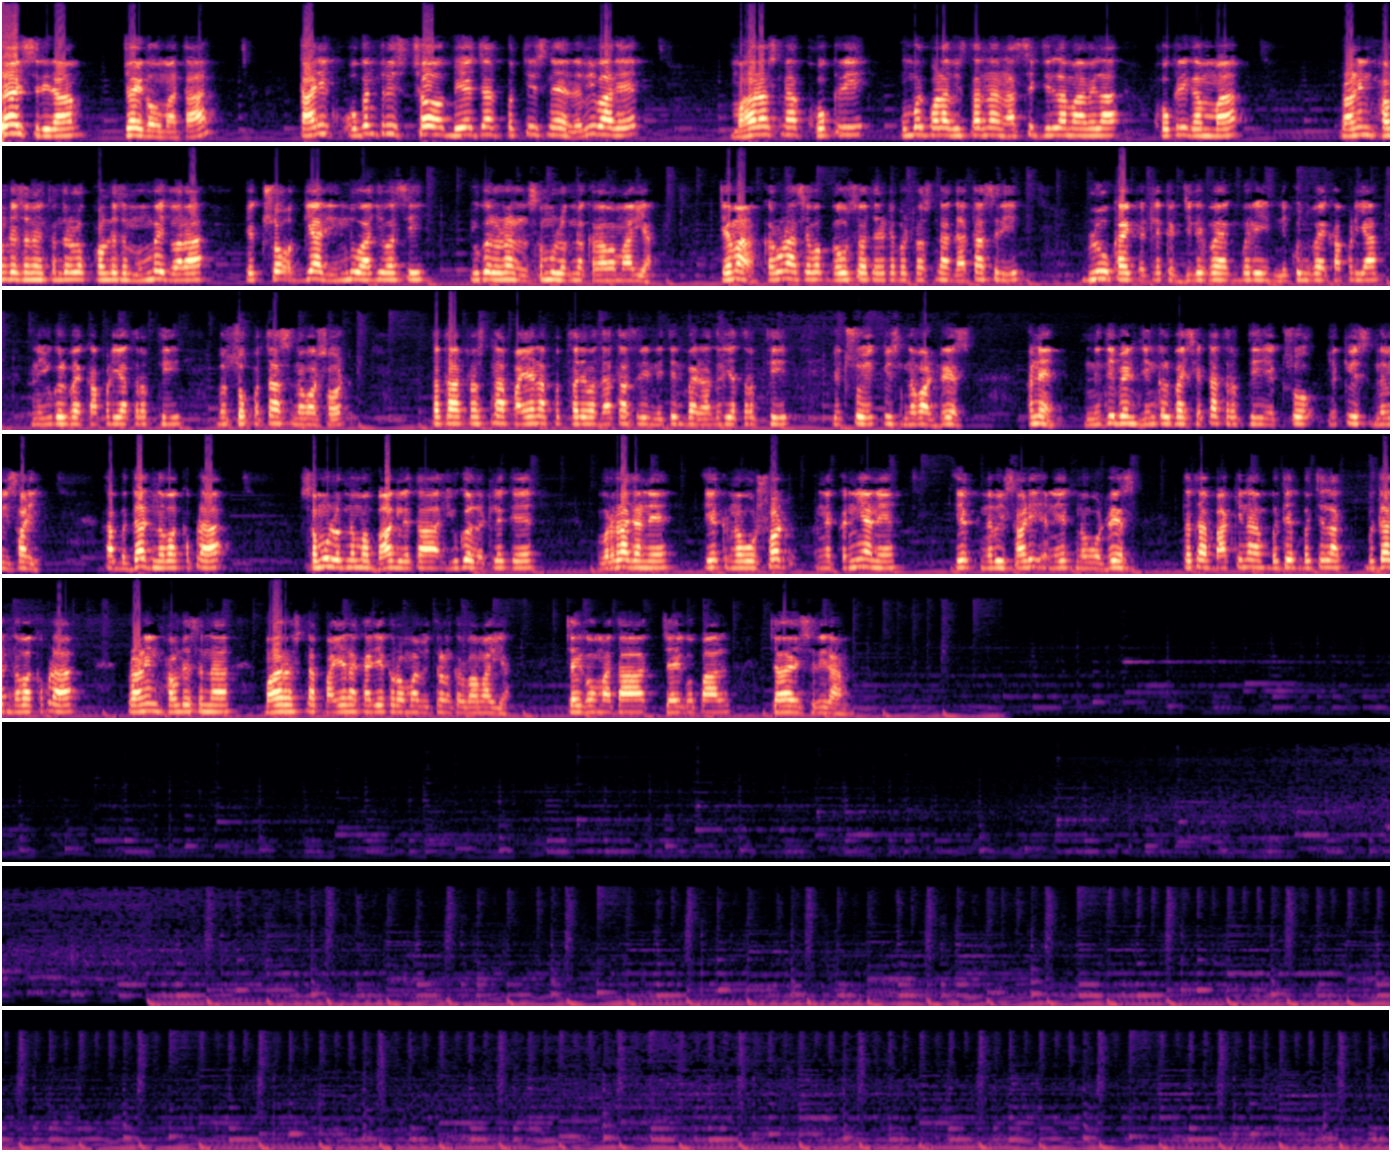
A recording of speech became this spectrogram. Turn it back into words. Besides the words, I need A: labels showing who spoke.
A: જય શ્રી રામ જય ગૌ માતા. તારીખ ઓગણત્રીસ છ બે હજાર પચીસ ને રવિવારે મહારાષ્ટ્રના ખોખરી ઉંબરપાડા વિસ્તારના નાસિક જિલ્લામાં આવેલા ખોખરી ગામમાં પ્રાણીન ફાઉન્ડેશન અને ચંદ્રલોક ફાઉન્ડેશન મુંબઈ દ્વારા એકસો અગિયાર હિન્દુ આદિવાસી યુગલોના સમૂહ લગ્ન કરાવવામાં આવ્યા. જેમાં કરુણા સેવક ગૌસેવા ચેરિટેબલ ટ્રસ્ટના દાતાશ્રી બ્લુ કાઇટ એટલે કે જીગરભાઈ અકબરી, નિકુંજભાઈ કાપડિયા અને યુગલભાઈ કાપડિયા તરફથી બસો પચાસ નવા શર્ટ તથા ટ્રસ્ટના પાયાના પથ્થર એવા દાતાશ્રી નીતિનભાઈ રાદડિયા તરફથી એકસો એકવીસ નવા ડ્રેસ અને નિધિબેન જિંકલભાઈ શેટા તરફથી એકસો એકવીસ નવી સાડી. આ બધા જ નવા કપડાં સમૂહ લગ્નમાં ભાગ લેતા યુગલ એટલે કે વરરાજાને એક નવો શર્ટ અને કન્યાને એક નવી સાડી અને એક નવો ડ્રેસ તથા બાકીના બધે બચેલા બધા જ નવા કપડાં પ્રાણીન ફાઉન્ડેશનના મહારાષ્ટ્રના પાયાના કાર્યક્રમોમાં વિતરણ કરવામાં આવ્યા. જય ગૌ માતા જય ગોપાલ જય શ્રી રામ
